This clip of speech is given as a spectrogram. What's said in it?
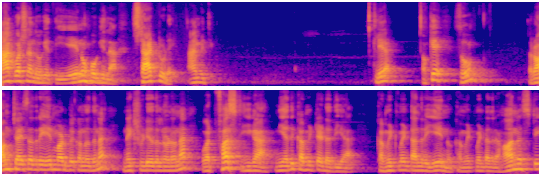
ನಾಲ್ಕು ವರ್ಷ ನಂದು ಹೋಗೈತಿ. ಏನೂ ಹೋಗಿಲ್ಲ. Start today I am with you clear okay so wrong choice ಆದರೆ ಏನು ಮಾಡಬೇಕು ಅನ್ನೋದನ್ನ ನೆಕ್ಸ್ಟ್ ವಿಡಿಯೋದಲ್ಲಿ ನೋಡೋಣ. ಬಟ್ ಫಸ್ಟ್ ಈಗ ನೀ ಅದು ಕಮಿಟೆಡ್ ಅದೀಯಾ? ಕಮಿಟ್ಮೆಂಟ್ ಅಂದರೆ ಏನು? ಕಮಿಟ್ಮೆಂಟ್ ಅಂದರೆ honesty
